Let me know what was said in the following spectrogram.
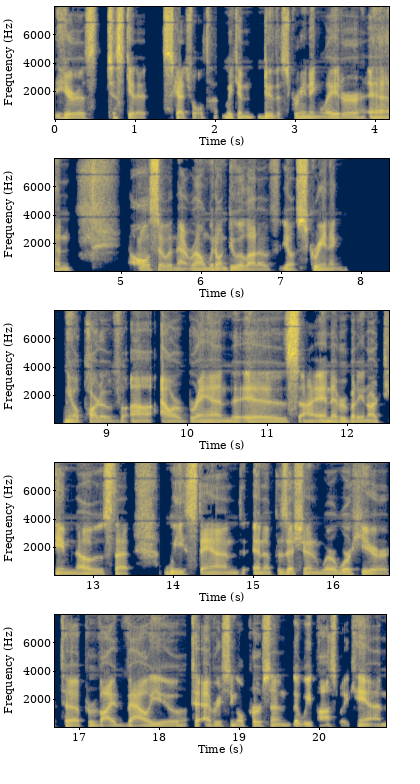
here is just get it scheduled. We can do the screening later. And also in that realm, we don't do a lot of, you know, screening you know, part of uh, our brand is, uh, and everybody in our team knows that we stand in a position where we're here to provide value to every single person that we possibly can.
